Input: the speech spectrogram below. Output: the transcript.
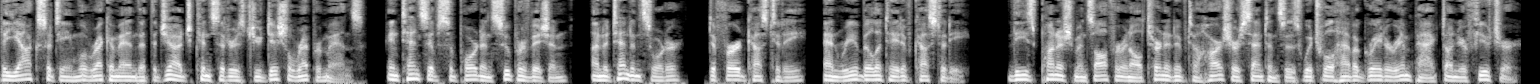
the Yoxa team will recommend that the judge considers judicial reprimands, intensive support and supervision, an attendance order, deferred custody, and rehabilitative custody. These punishments offer an alternative to harsher sentences which will have a greater impact on your future.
